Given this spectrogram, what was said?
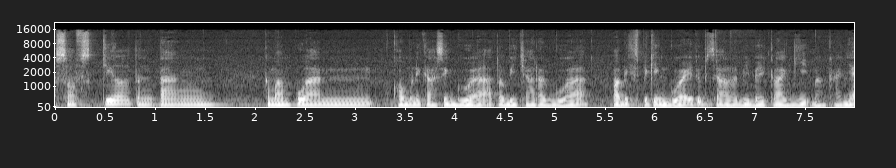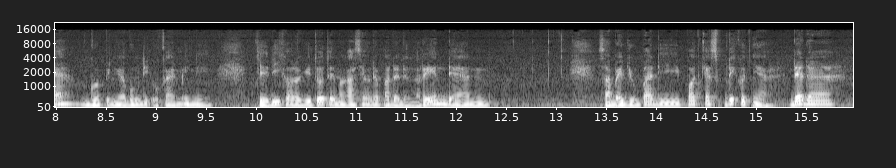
soft skill tentang kemampuan komunikasi gue atau bicara gue public speaking gue itu bisa lebih baik lagi. Makanya gue pingin gabung di UKM ini. Jadi kalau gitu terima kasih udah pada dengerin dan sampai jumpa di podcast berikutnya. Dadah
